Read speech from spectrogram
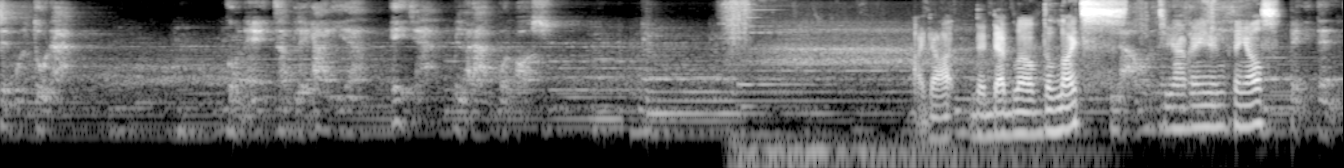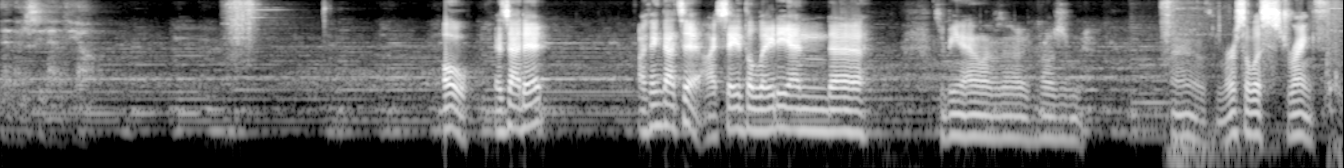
Sepultura. Con esta plegaria, ella velará por vos. I got the Debla of the Lights. Do you have anything else? Penitente en el silencio. Oh, is that it? I think that's it. I saved the lady and uh Sabina uh, merciless strength.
